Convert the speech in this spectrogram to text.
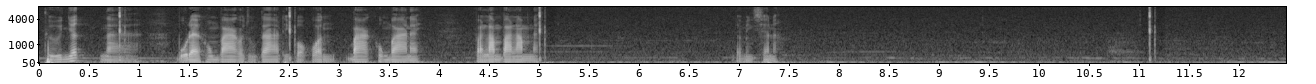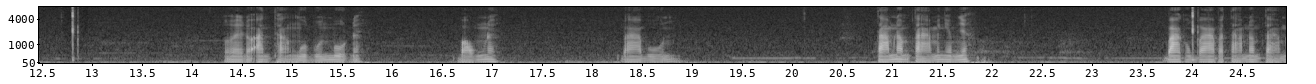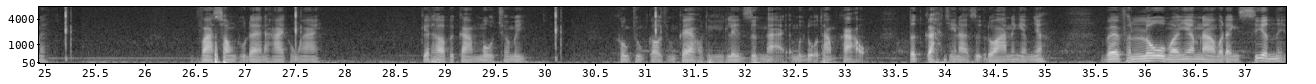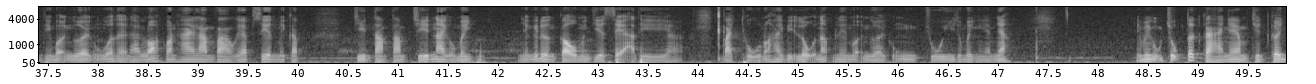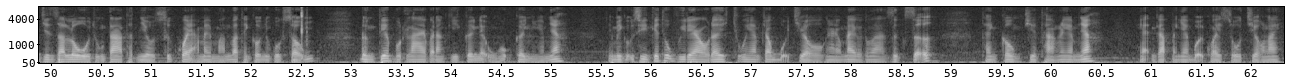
thứ nhất là bộ đề 03 của chúng ta thì có con 303 này và 535 này. Để mình xem nào. Rồi nó ăn thẳng 141 này. Bóng này. 34 858 anh em nhé. 303 và 858 này. Và xong thủ đề là 202 kết hợp với cam 1 cho mình. Không trùng cầu trùng kèo thì lên dừng lại ở mức độ tham khảo. Tất cả chỉ là dự đoán anh em nhé. Về phần lô mà anh em nào mà đánh xiên ấy, thì mọi người cũng có thể là lót con 25 vào ghép xiên với cặp 9889 này của mình những cái đường cầu mình chia sẻ thì à, bạch thủ nó hay bị lộ nấp nên mọi người cũng chú ý cho mình anh em nhé. Thì mình cũng chúc tất cả anh em trên kênh, trên Zalo chúng ta thật nhiều sức khỏe, may mắn và thành công trong cuộc sống. Đừng tiếp một like và đăng ký kênh để ủng hộ kênh anh em nhé. Thì mình cũng xin kết thúc video ở đây. Chúc anh em trong buổi chiều ngày hôm nay của chúng ta rực rỡ, thành công chiến thắng anh em nhé. Hẹn gặp anh em buổi quay số chiều nay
